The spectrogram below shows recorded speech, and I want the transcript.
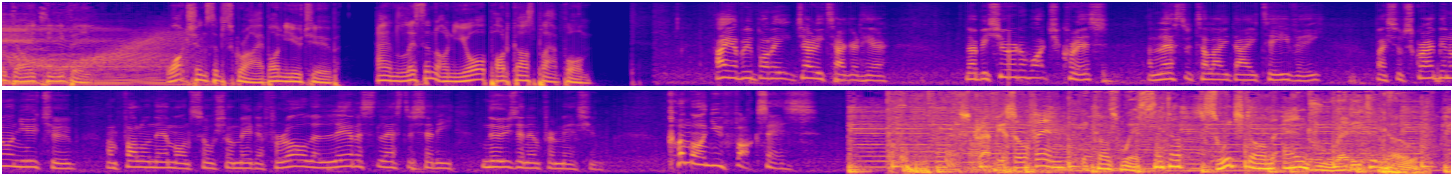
Leicester Till TV. Watch and subscribe on YouTube and listen on your podcast platform. Hi everybody, Jerry Taggart here. Now be sure to watch Chris and Leicester Till I Die TV by subscribing on YouTube and following them on social media for all the latest Leicester City news and information. Come on, you foxes! Strap yourself in because we're set up, switched on, and ready to go.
